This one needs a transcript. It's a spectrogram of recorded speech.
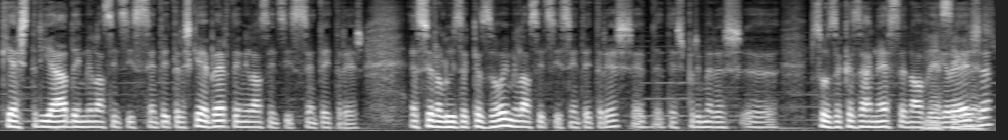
que é estreada em 1963, que é aberta em 1963. A senhora Luísa casou em 1963, é das primeiras uh, pessoas a casar nessa nova nessa igreja. igreja.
